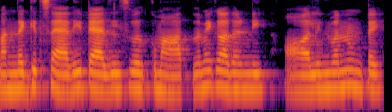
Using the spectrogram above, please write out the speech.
మన దగ్గర శారీ ట్యాజిల్స్ వరకు మాత్రమే కాదండి. ఆల్ ఇన్ వన్ ఉంటాయి.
